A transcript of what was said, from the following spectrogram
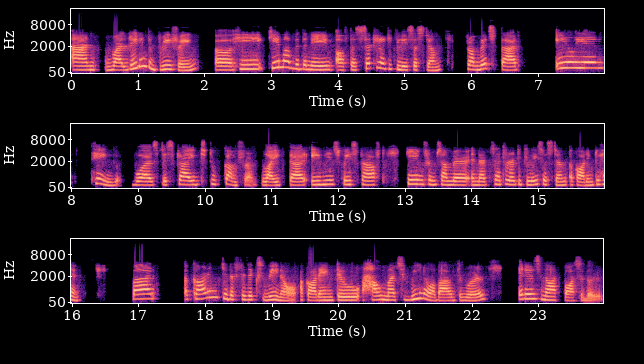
And while reading the briefing, uh, he came up with the name of the Zeta Reticuli system from which that alien thing was described to come from, like that alien spacecraft came from somewhere in that Reticuli system, according to him. But according to the physics we know, according to how much we know about the world, it is not possible.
